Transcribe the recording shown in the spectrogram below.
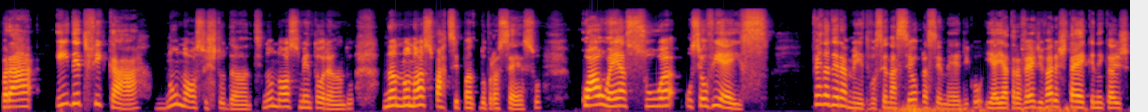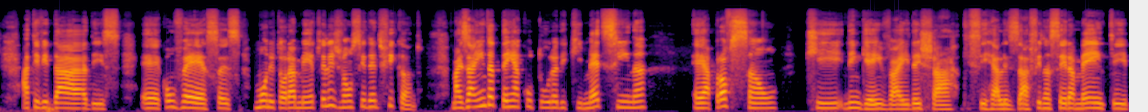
para identificar no nosso estudante, no nosso mentorando, no, no nosso participante do processo, qual é a sua, o seu viés. Verdadeiramente, você nasceu para ser médico, e aí, através de várias técnicas, atividades, é, conversas, monitoramentos, eles vão se identificando. Mas ainda tem a cultura de que medicina é a profissão que ninguém vai deixar de se realizar financeiramente,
